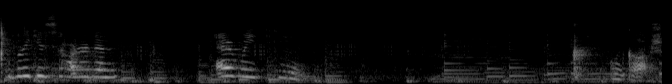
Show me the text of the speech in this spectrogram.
Oobleck is harder than everything. Oh my gosh.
